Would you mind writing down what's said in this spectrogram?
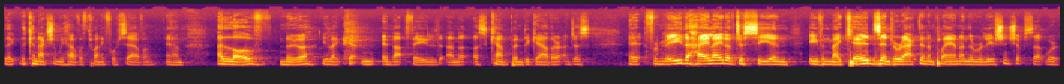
the, the connection we have with 24 7. I love Nua. You like getting in that field and us camping together and just. Uh, for me, the highlight of just seeing even my kids interacting and playing and the relationships that were,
